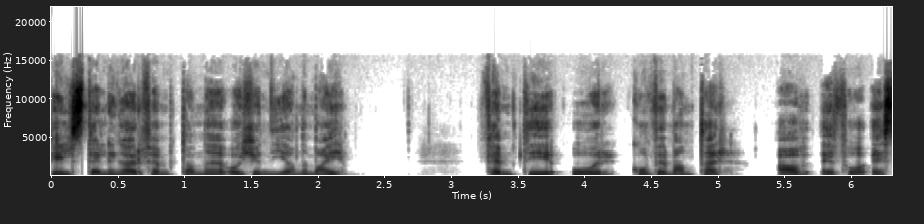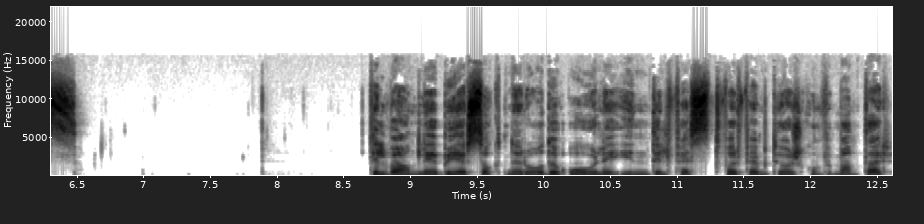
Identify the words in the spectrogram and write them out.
Tilstelninger 15. og 29. mai 50 år konfirmantar av FHS Til vanlig ber soknerådet årlig inn til fest for 50-årskonfirmanter.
